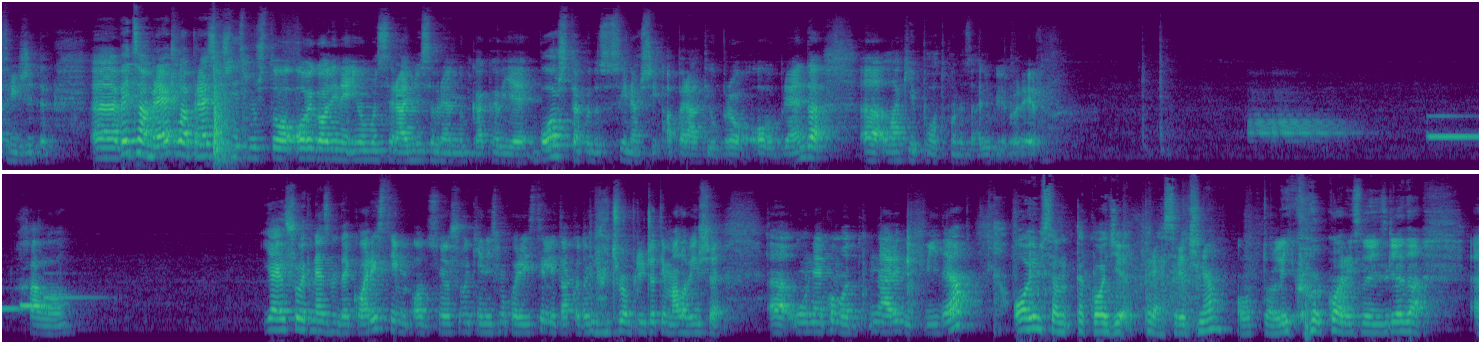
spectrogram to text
frižider. Uh, već sam vam rekla, presrećni smo što ove godine imamo saradnju sa brendom kakav je Bosch, tako da su svi naši aparati upravo ovog brenda. Uh, Laki je potpuno zaljubljen u Reru. Halo? ja još uvek ne znam da je koristim, odnosno još uvek je nismo koristili, tako da o njoj ćemo pričati malo više u nekom od narednih videa. Ovim sam takođe presrećna, ovo toliko korisno izgleda. Uh,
